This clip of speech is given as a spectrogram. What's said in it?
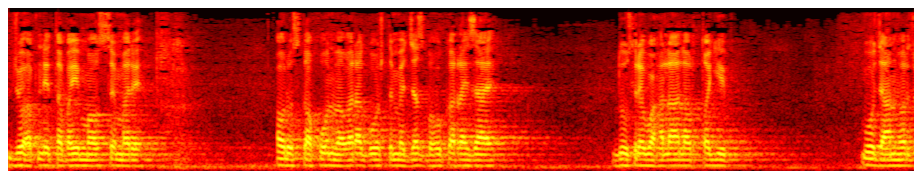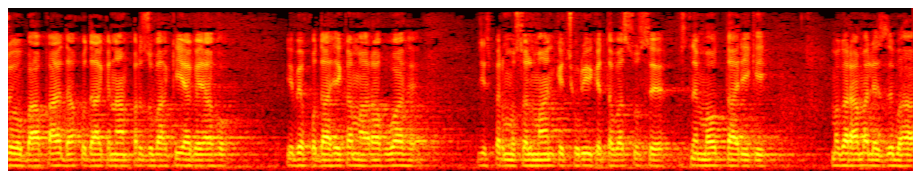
جو اپنی طبعی موت سے مرے۔ اور اس کا خون وغیرہ گوشت میں جذب ہو کر رہ جائے۔ دوسرے وہ حلال اور طیب، وہ جانور جو باقاعدہ خدا کے نام پر ذبح کیا گیا ہو۔ یہ بے خدا ہی کا مارا ہوا ہے، جس پر مسلمان کی چھری کے توسط سے اس نے موت تاری کی۔ مگر عمل ذبح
